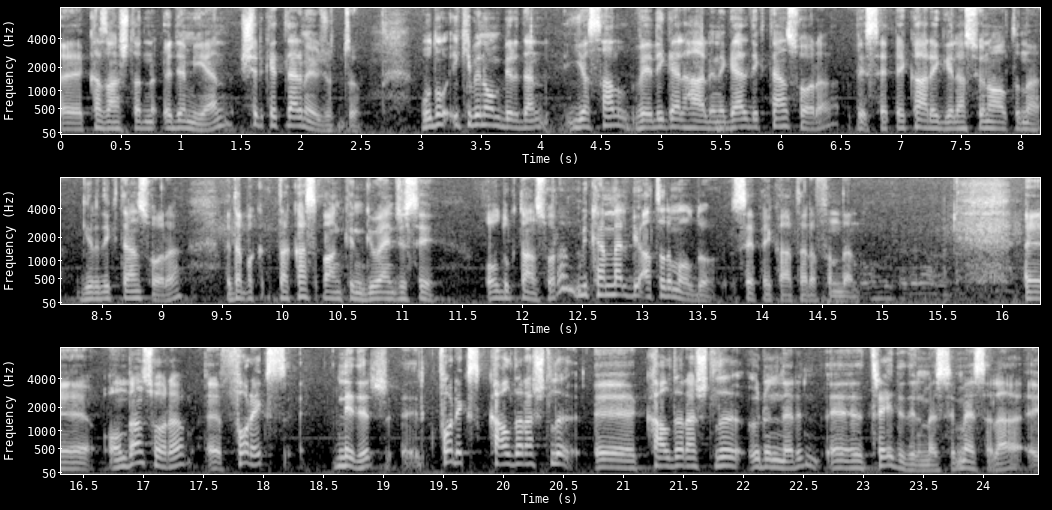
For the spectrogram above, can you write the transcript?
e, kazançlarını ödemeyen şirketler mevcuttu. Bunu 2011'den yasal ve legal haline geldikten sonra ve SPK regülasyonu altına girdikten sonra ve de Takas Bank'ın güvencesi olduktan sonra mükemmel bir atılım oldu SPK tarafından. Ee, ondan sonra e, forex nedir? E, Forex kaldıraçlı e, kaldıraçlı ürünlerin e, trade edilmesi. Mesela e,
